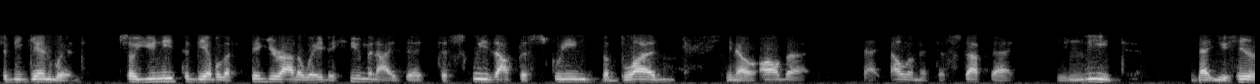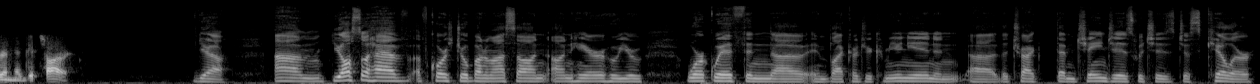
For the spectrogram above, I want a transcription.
to begin with. So you need to be able to figure out a way to humanize it, to squeeze out the screams, the blood, you know, all the that element, the stuff that you need that you hear in the guitar. Yeah. Um, you also have, of course, Joe Bonamassa on, on here, who you work with in uh, in Black Country Communion, and uh, the track "Them Changes," which is just killer.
